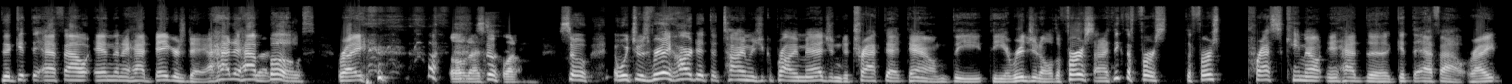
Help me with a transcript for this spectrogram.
the Get the F Out and then I had Beggar's Day. I had to have right. both, right? Oh, that's so, funny so which was really hard at the time, as you could probably imagine, to track that down. The the original, the first, and I think the first the first press came out and it had the get the f out, right?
